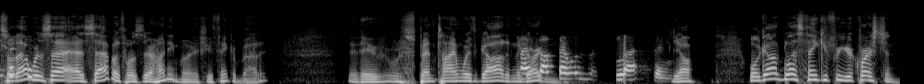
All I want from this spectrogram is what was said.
so that was uh, Sabbath was their honeymoon, if you think about it. They spent time with God in the I garden. I thought that was a blessing. Yeah. Well, God bless. Thank you for your question.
